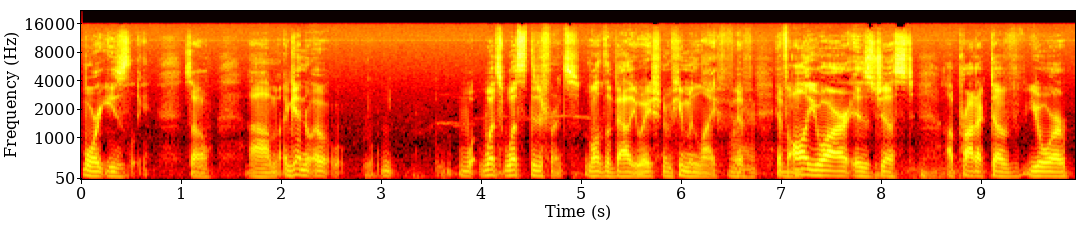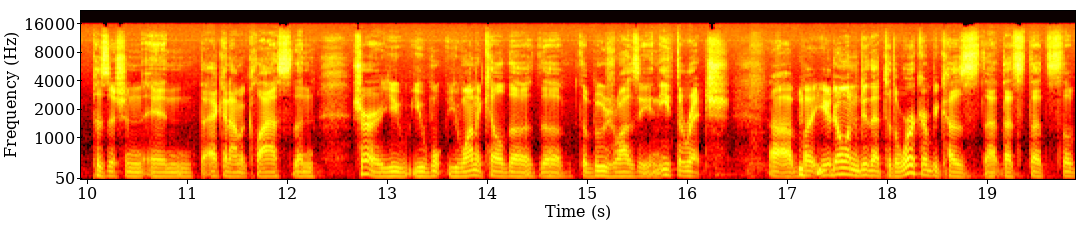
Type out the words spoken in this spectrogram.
more easily. So um, again, what's what's the difference? Well, the valuation of human life. Right. If if mm-hmm. all you are is just a product of your position in the economic class, then sure, you you you want to kill the the, the bourgeoisie and eat the rich, uh, but you don't want to do that to the worker because that that's that's the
